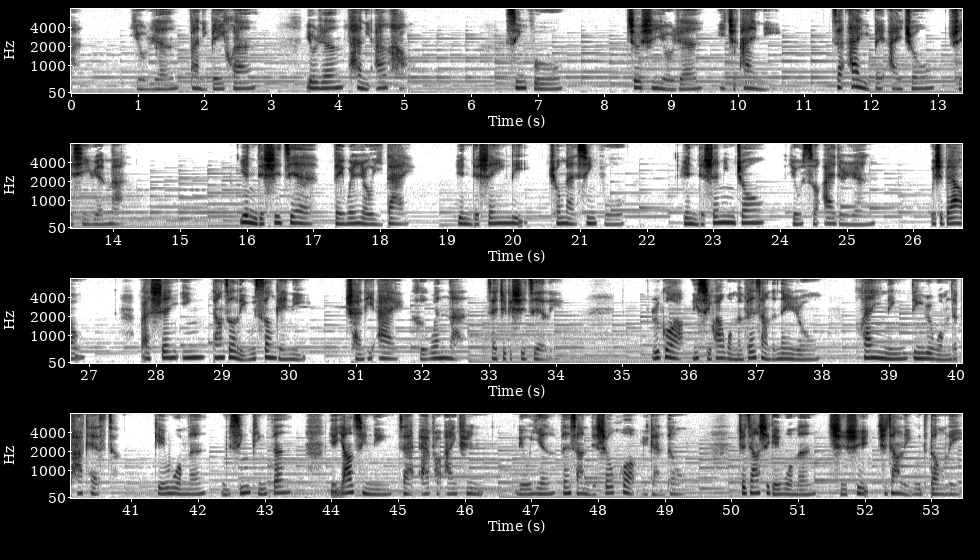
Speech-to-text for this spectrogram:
有人伴你悲欢，有人盼你安好。幸福就是有人。一直爱你，在爱与被爱中学习圆满。愿你的世界被温柔以待，愿你的声音里充满幸福，愿你的生命中有所爱的人。我是 Bell，把声音当做礼物送给你，传递爱和温暖在这个世界里。如果你喜欢我们分享的内容，欢迎您订阅我们的 Podcast，给我们五星评分，也邀请您在 Apple iTunes 留言分享你的收获与感动，这将是给我们持续制造礼物的动力。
